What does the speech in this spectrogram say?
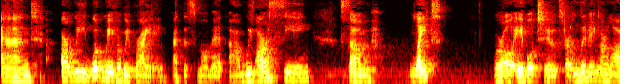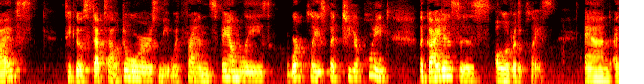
and are we? What wave are we riding at this moment? Um, we are seeing some light. We're all able to start living our lives, take those steps outdoors, meet with friends, families, workplace. But to your point, the guidance is all over the place. And I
